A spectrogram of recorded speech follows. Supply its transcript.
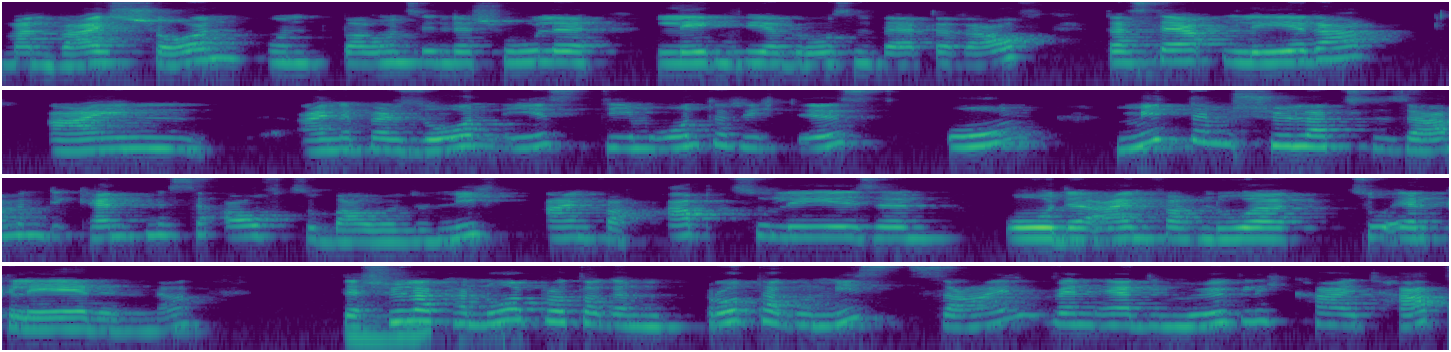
man weiß schon, und bei uns in der Schule legen wir großen Wert darauf, dass der Lehrer ein, eine Person ist, die im Unterricht ist, um mit dem Schüler zusammen die Kenntnisse aufzubauen und nicht einfach abzulesen oder einfach nur zu erklären. Ne? Der mhm. Schüler kann nur Protagonist sein, wenn er die Möglichkeit hat,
